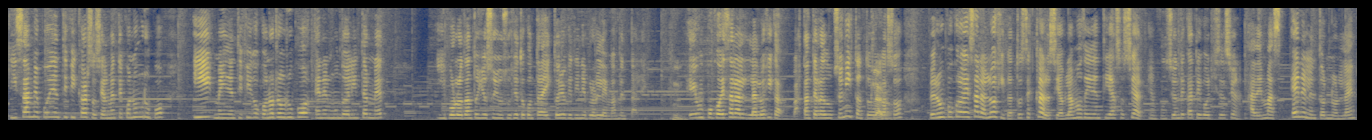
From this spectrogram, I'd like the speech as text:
quizás me puedo identificar socialmente con un grupo y me identifico con otro grupo en el mundo del Internet y por lo tanto yo soy un sujeto contradictorio que tiene problemas mentales. Hmm. Es un poco esa la, la, lógica, bastante reduccionista en todo caso, pero un poco esa la lógica. Entonces, claro, si hablamos de identidad social en función de categorización, además en el entorno online,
